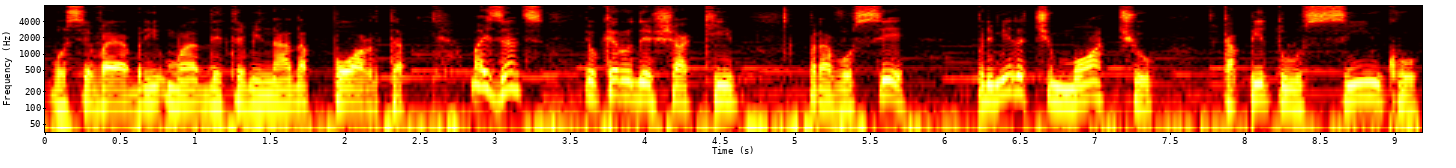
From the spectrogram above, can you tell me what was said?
você vai abrir uma determinada porta. Mas antes, eu quero deixar aqui para você 1 Timóteo, capítulo 5,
